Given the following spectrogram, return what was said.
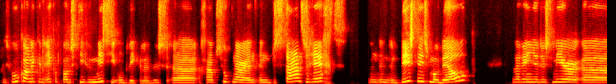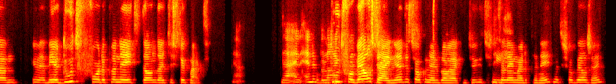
Dus hoe kan ik een ecopositieve missie ontwikkelen? Dus uh, ga op zoek naar een, een bestaansrecht, een, een businessmodel, waarin je dus meer, uh, meer doet voor de planeet dan dat je stuk maakt. Ja, en, en het. Doet voor welzijn, hè? dat is ook een hele belangrijke natuurlijk. Het is niet alleen maar de planeet, maar het is ook welzijn.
